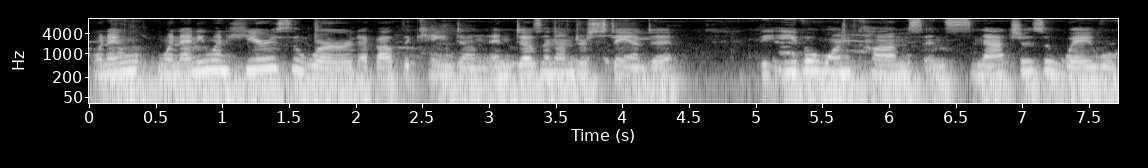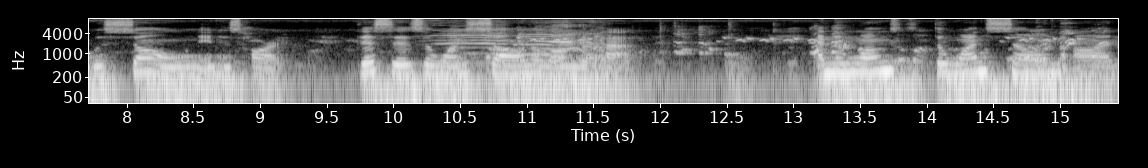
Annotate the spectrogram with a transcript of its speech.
When, any- when anyone hears the word about the kingdom and doesn't understand it, the evil one comes and snatches away what was sown in his heart. This is the one sown along the path. And the ones the one sown on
